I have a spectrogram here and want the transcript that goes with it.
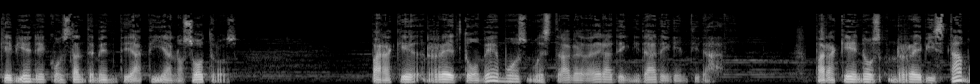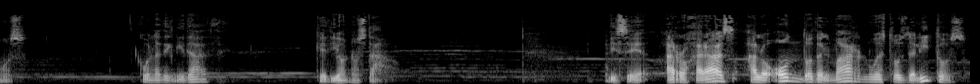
que viene constantemente a ti, a nosotros, para que retomemos nuestra verdadera dignidad e identidad, para que nos revistamos con la dignidad que Dios nos da. Dice, arrojarás a lo hondo del mar nuestros delitos,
